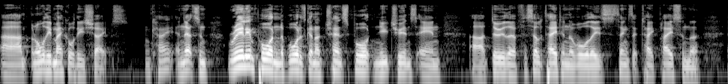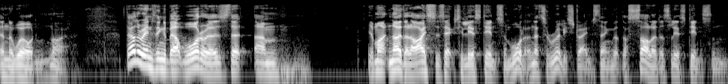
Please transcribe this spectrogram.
um, and all they make all these shapes, okay? And that's really important. The water is going to transport nutrients and uh, do the facilitating of all these things that take place in the, in the world. No. The other interesting thing about water is that um, you might know that ice is actually less dense than water, and that's a really strange thing, that the solid is less dense than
